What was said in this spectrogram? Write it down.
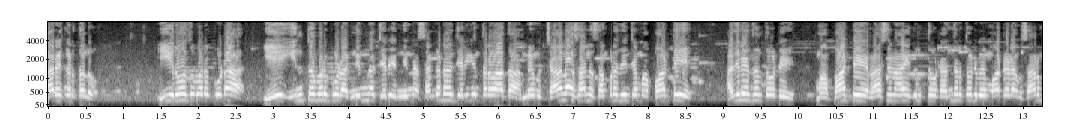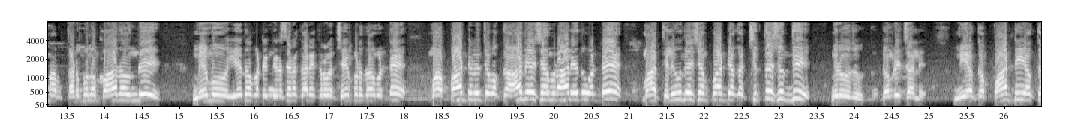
కార్యకర్తలు ఈ రోజు వరకు కూడా ఏ ఇంతవరకు కూడా నిన్న జరి నిన్న సంఘటన జరిగిన తర్వాత మేము చాలా సార్లు సంప్రదించాం మా పార్టీ అధినేతలతోటి మా పార్టీ రాష్ట్ర నాయకులతో అందరితో మేము మాట్లాడాం. సార్ మా కడుపులో బాధ ఉంది. మేము ఏదో ఒకటి నిరసన కార్యక్రమం చేపడతామంటే మా పార్టీ నుంచి ఒక ఆదేశం రాలేదు అంటే మా తెలుగుదేశం పార్టీ యొక్క చిత్తశుద్ధి మీరు గమనించాలి. మీ యొక్క పార్టీ యొక్క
